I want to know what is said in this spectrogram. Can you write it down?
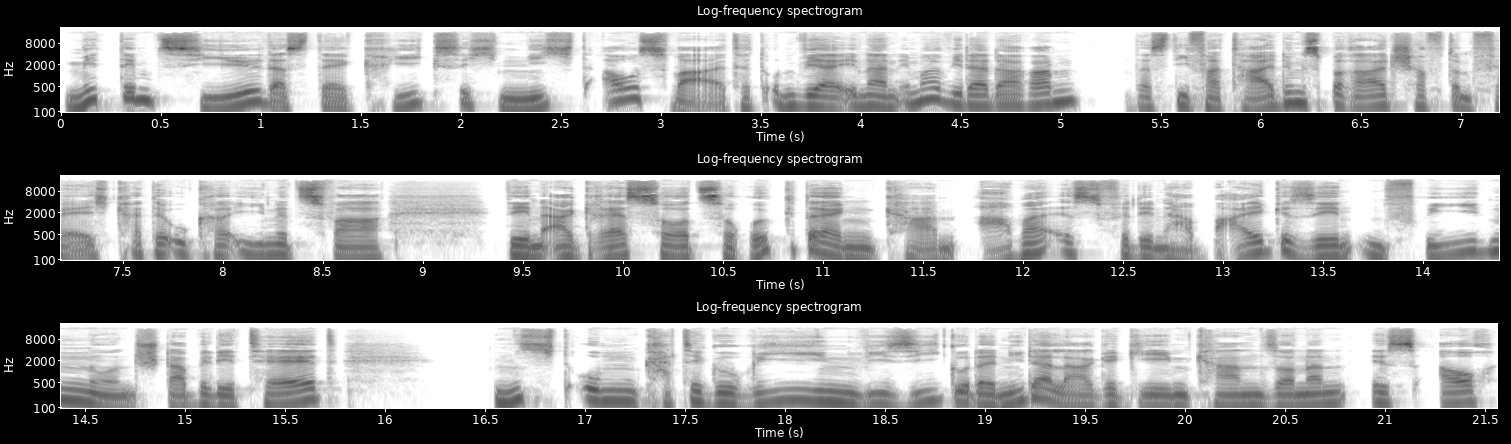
mit dem Ziel, dass der Krieg sich nicht ausweitet. Und wir erinnern immer wieder daran, dass die Verteidigungsbereitschaft und Fähigkeit der Ukraine zwar den Aggressor zurückdrängen kann, aber es für den herbeigesehnten Frieden und Stabilität nicht um Kategorien wie Sieg oder Niederlage gehen kann, sondern es auch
